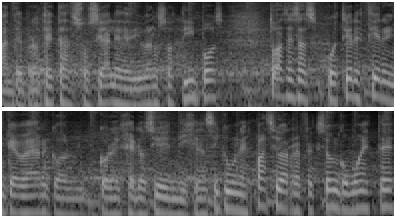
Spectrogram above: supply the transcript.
ante protestas sociales de diversos tipos. Todas esas cuestiones tienen que ver con, con el genocidio indígena, así que un espacio de reflexión como este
